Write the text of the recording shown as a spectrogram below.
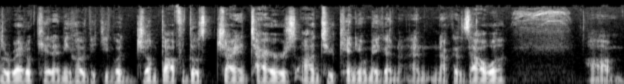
Laredo Kid and Hijo Vikingo jumped off of those giant tires onto Kenny Omega and, and Nakazawa. Um,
